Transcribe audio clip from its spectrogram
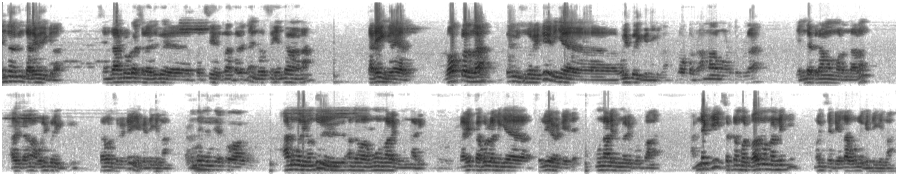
எந்த இதுக்கும் தடை விதிக்கலாம்? சென்ற ஆண்டு கூட சில இதுக்கு பரிசு இதெல்லாம் தடை இந்த வருஷம் எந்த வேணா தடையும் கிடையாது. லோக்கலில் சொல்லிட்டு நீங்கள் ஒளிப்பெருக்கி கட்டிக்கலாம். லோக்கல் ராமநாதபுரம் மாவட்டத்துக்குள்ள எந்த கிராமமாக இருந்தாலும் அதுக்கான ஒளிப்பெருக்கி தகவல் சொல்லிட்டு நீங்கள் கட்டிக்கலாம். அனுமதி வந்து அந்த மூணு நாளைக்கு முன்னாடி. நிறைய தகவலை நீங்கள் சொல்லிட வேண்டியது. மூணு நாளைக்கு முன்னாடி கொடுப்பாங்க. அன்னைக்கு செப்டம்பர் பதினொன்று அன்னைக்கு மைக் செட் எல்லா ஊர்லையும் கட்டிக்கலாம்.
